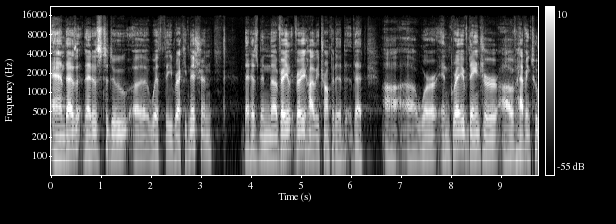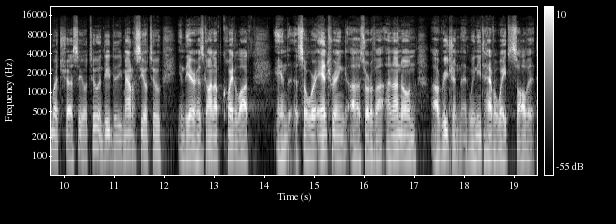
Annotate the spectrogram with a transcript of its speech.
And that, that is to do with the recognition that has been very, very highly trumpeted that we're in grave danger of having too much CO2. Indeed, the amount of CO2 in the air has gone up quite a lot. And uh, so we're entering uh, sort of a, an unknown uh, region, and we need to have a way to solve it.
